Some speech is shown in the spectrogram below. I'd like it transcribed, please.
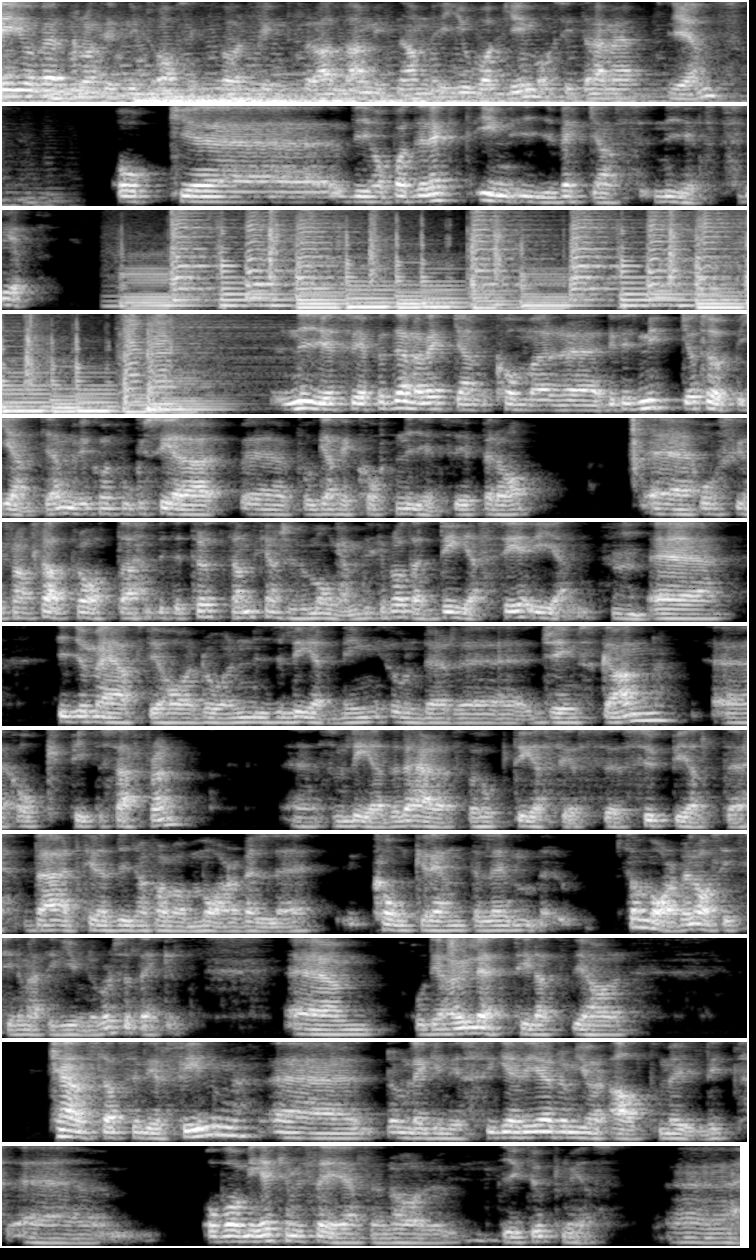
Hej och välkomna till ett nytt avsnitt för Film för alla. Mitt namn är Joakim och sitter här med. Jens. Och eh, vi hoppar direkt in i veckans nyhetssvep. Nyhetssvepet denna veckan kommer, eh, det finns mycket att ta upp egentligen, men vi kommer fokusera eh, på ganska kort nyhetssvep idag. Eh, och ska framförallt prata, lite tröttsamt kanske för många, men vi ska prata DC igen. Mm. I och med att vi har då en ny ledning under eh, James Gunn eh, och Peter Safran eh, som leder det här att få ihop DCs eh, superhjältevärld till att bli någon form av Marvel-konkurrent eh, eller mm, som Marvel har sitt Cinematic Universe helt enkelt. Ehm, och det har ju lett till att det har cancellats en del film, eh, de lägger ner serier, de gör allt möjligt. Eh, och vad mer kan vi säga egentligen har dykt upp nu Jens? Eh,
